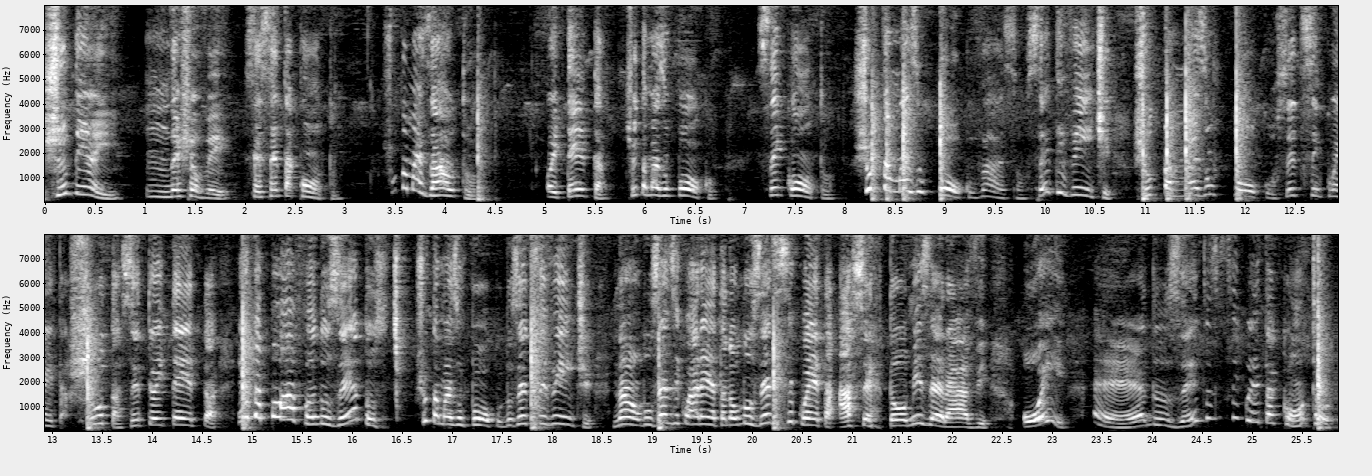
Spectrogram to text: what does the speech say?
Chutem aí. Hum, deixa eu ver. 60 conto. Chuta mais alto. 80. Chuta mais um pouco. Sem conto. Chuta mais um pouco, Vasson. 120. Chuta mais um pouco. 150. Chuta. 180. Eita porra, fã. 200. Chuta mais um pouco. 220. Não, 240. Não, 250. Acertou, miserável. Oi? É, 250 conto.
